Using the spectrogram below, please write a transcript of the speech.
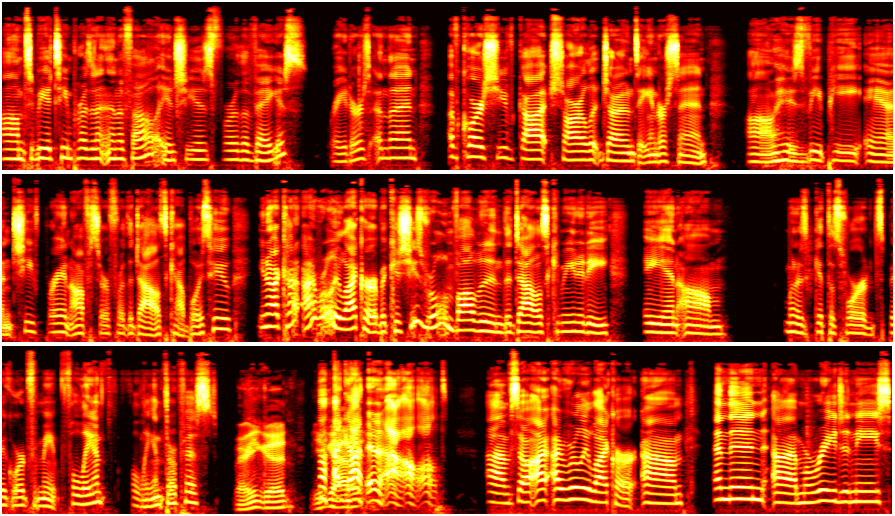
um, to be a team president in the NFL, and she is for the Vegas Raiders. And then, of course, you've got Charlotte Jones Anderson, uh, who's VP and Chief Brand Officer for the Dallas Cowboys. Who, you know, I I really like her because she's real involved in the Dallas community, and um, I'm gonna get this word. It's a big word for me. Philanth- philanthropist. Very good. You got, I got it. it, out. Um, so I, I really like her. Um, and then uh, Marie Denise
